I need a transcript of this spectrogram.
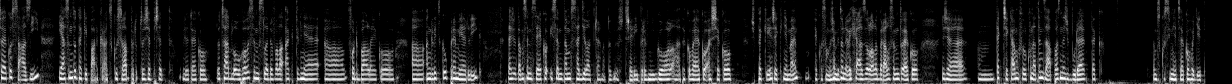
co jako sází. Já jsem to taky párkrát zkusila, protože před, je to jako docela dlouho, jsem sledovala aktivně uh, fotbal jako uh, anglickou Premier League, takže tam jsem si jako i jsem tam sadila třeba na to, kdo střelí první gól a takové jako až jako špeky, řekněme. Jako samozřejmě mi to nevycházelo, ale brala jsem to jako, že um, tak čekám chvilku na ten zápas, než bude, tak tam zkusím něco jako hodit.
